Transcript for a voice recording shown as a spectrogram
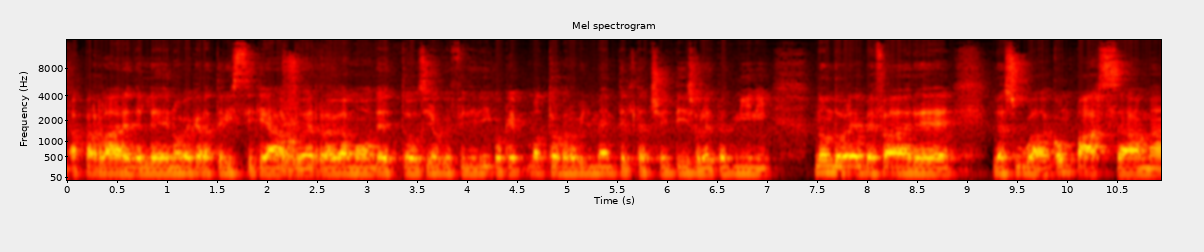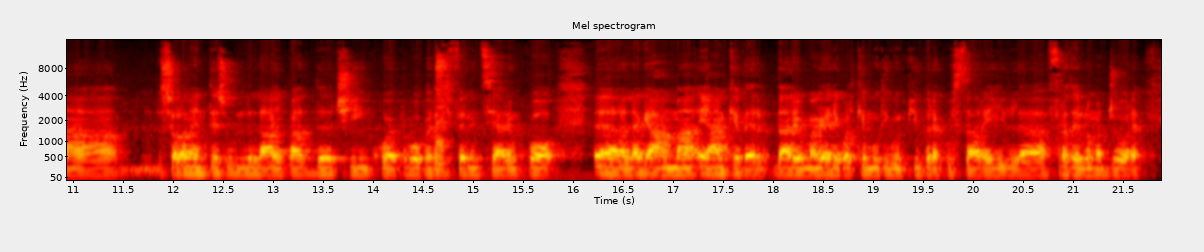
a parlare delle nuove caratteristiche hardware, avevamo detto sia io che Federico che molto probabilmente il Touch ID sull'iPad mini non dovrebbe fare la sua comparsa ma solamente sull'iPad 5 proprio per differenziare un po' eh, la gamma e anche per dare magari qualche motivo in più per acquistare il fratello maggiore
